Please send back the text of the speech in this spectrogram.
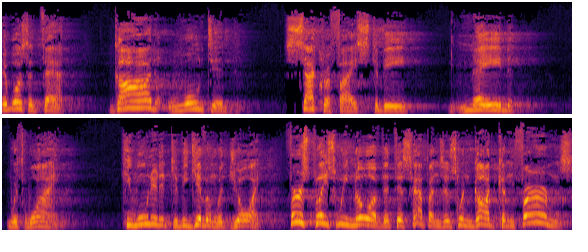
it wasn't that. God wanted sacrifice to be made with wine. He wanted it to be given with joy. First place we know of that this happens is when God confirms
